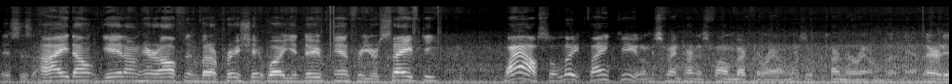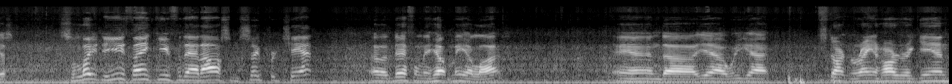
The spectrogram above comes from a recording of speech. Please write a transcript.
This is I don't get on here often, but I appreciate what you do, and for your safety. Wow, salute, thank you. Let me see turn this phone back around. Where's the turn around button at? There it is. Salute to you, thank you for that awesome super chat. That'll definitely help me a lot. And uh, yeah, we got starting to rain harder again.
